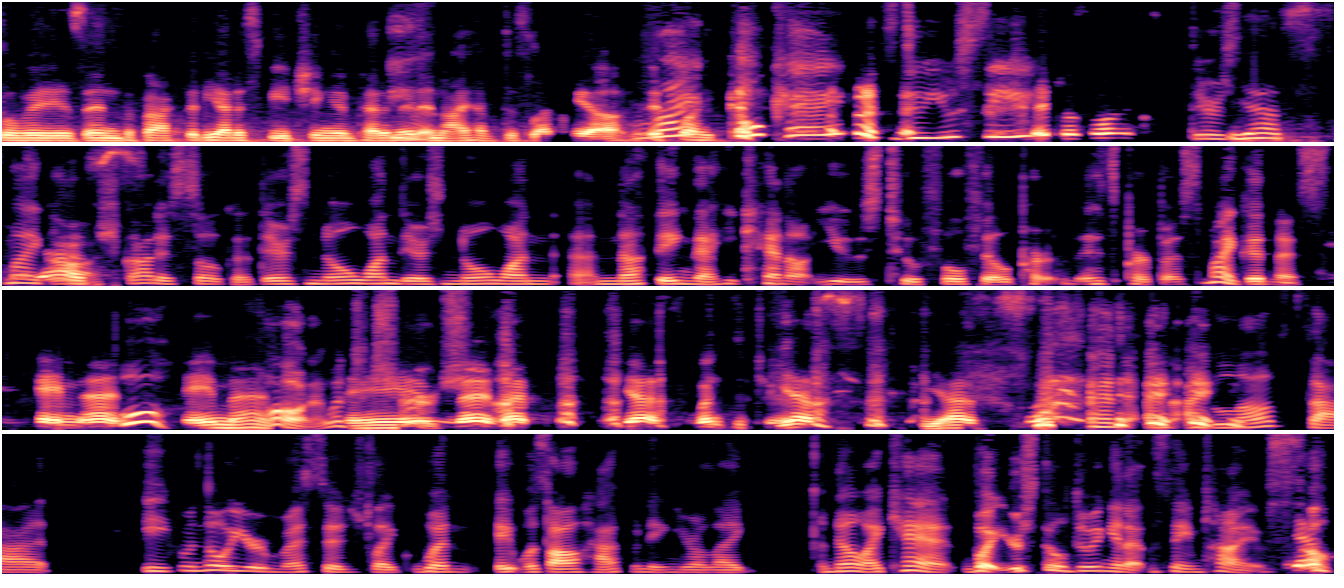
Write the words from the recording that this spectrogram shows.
Louise. And the fact that he had a speeching impediment Yeah. and I have dyslexia. It's Right? like okay. Do you see? it just works. There's Yes. my yes. gosh, God is so good. There's no one. There's no one. Uh, nothing that He cannot use to fulfill per- His purpose. My goodness. Amen. Oh, Amen. Lord, I went to Amen. church. That- yes. Went to church. yes. Yes. and and I love that even though your message like when it was all happening you're like no I can't but you're still doing it at the same time so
